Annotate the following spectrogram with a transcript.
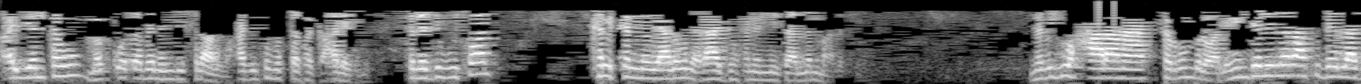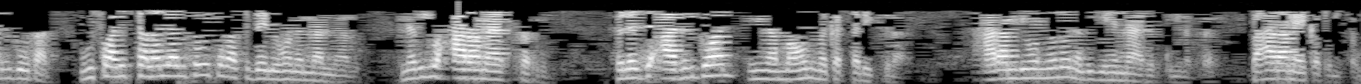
አየንተሁ መቆጠብን እምቢ ስላሉ ሐዲሱ ሙተፈቅ ዐለይህ። ስለዚህ ውሷል ክልክል ነው ያለውን ራጅሑን እንይዛለን ማለት ነው። ነብዩ ሐራም አያሰሩም ብለዋል። ይህን ደሊል ራሱ ደሊል አድርገውታል። ውሷል ይቻላል ያሉ ሰዎች ራሱ ደሊል ሆነናል ያሉ ነብዩ ሐራም አያሰሩም። ስለዚህ አድርገዋል። እኛም አሁን መቀጠል ይችላል። ሐራም ቢሆን ኖሮ ነብዩ ይሄን አያደርጉም ነበር። በሐራም አይቀጡም ሰው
